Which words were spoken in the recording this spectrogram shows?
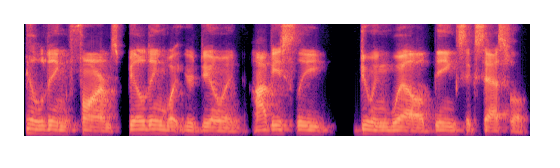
building farms building what you're doing obviously doing well being successful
